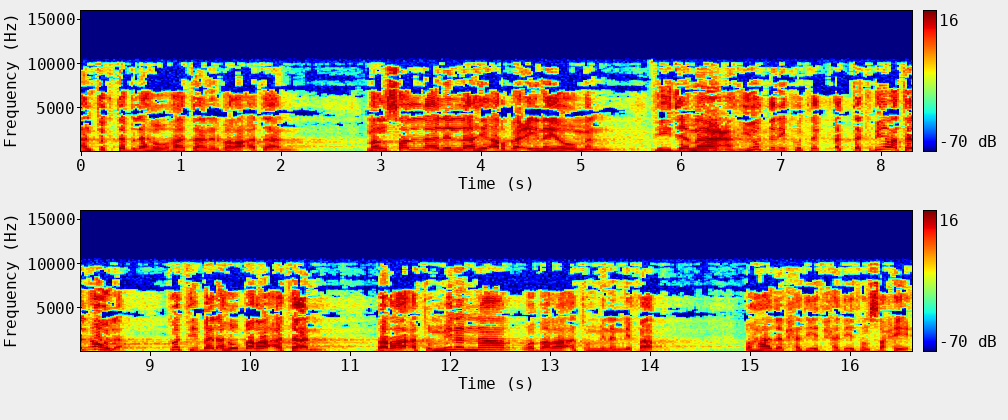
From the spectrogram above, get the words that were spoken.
أن تكتب له هاتان البراءتان؟ من صلى لله أربعين يوما في جماعة يدرك التكبيرة الأولى كتب له براءتان. براءة من النار وبراءة من النفاق. وهذا الحديث حديث صحيح.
